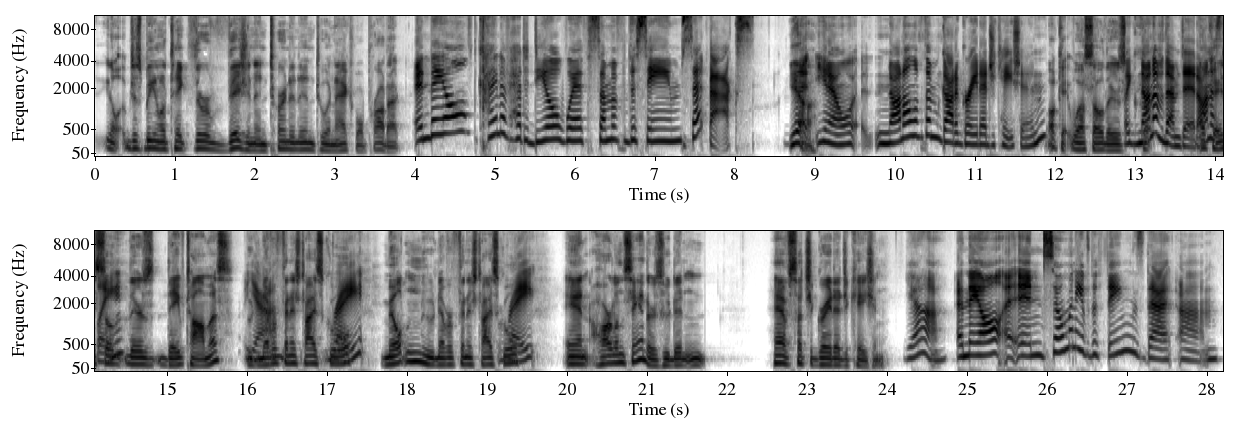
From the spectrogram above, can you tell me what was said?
you know just being able to take their vision and turn it into an actual product and they all kind of had to deal with some of the same setbacks. Yeah That, you know, not all of them got a great education. okay well so there's Like none of them did, honestly. okay so there's dave thomas who Yeah. never finished high school Right. milton who never finished high school Right. and harlan sanders who didn't have such a great education Yeah. And they all and so many of the things that um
